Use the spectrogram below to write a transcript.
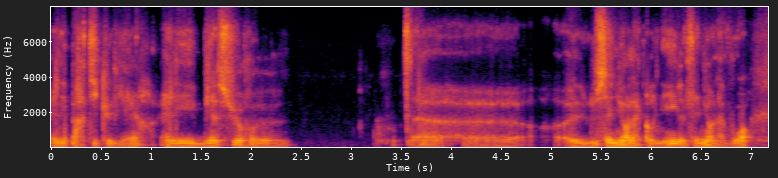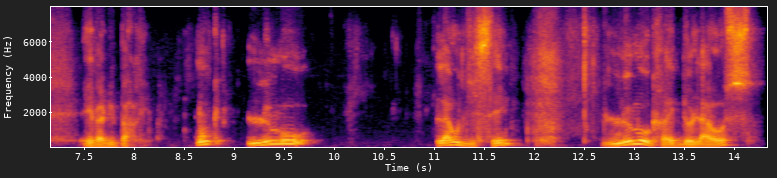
elle est particulière, elle est bien sûr, heu heu, le Seigneur la connaît, le Seigneur la voit et va lui parler. Donc le mot Laodicée, le mot grec de laos,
